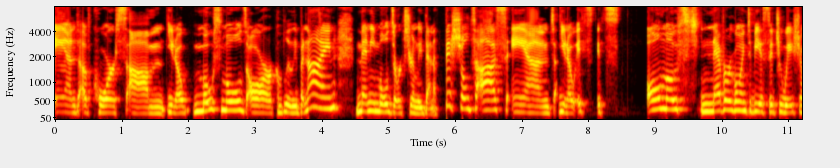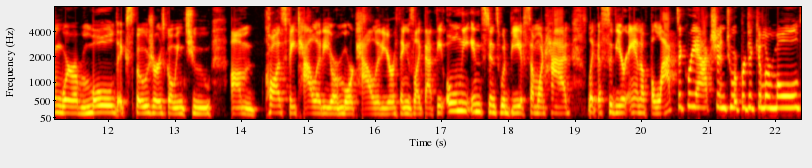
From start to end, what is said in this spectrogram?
And of course, um, you know, most molds are completely benign. Many molds are extremely beneficial to us, and you know, it's it's almost never going to be a situation where mold exposure is going to um, cause fatality or mortality or things like that. The only instance would be if someone had like a severe anaphylactic reaction to a particular mold,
